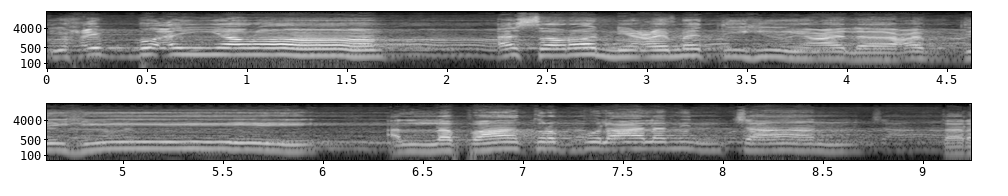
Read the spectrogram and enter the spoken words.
يحب أن يرى أثر نعمته على عبده আল্লাহ পাক রব্বুল আলামিন চান তার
